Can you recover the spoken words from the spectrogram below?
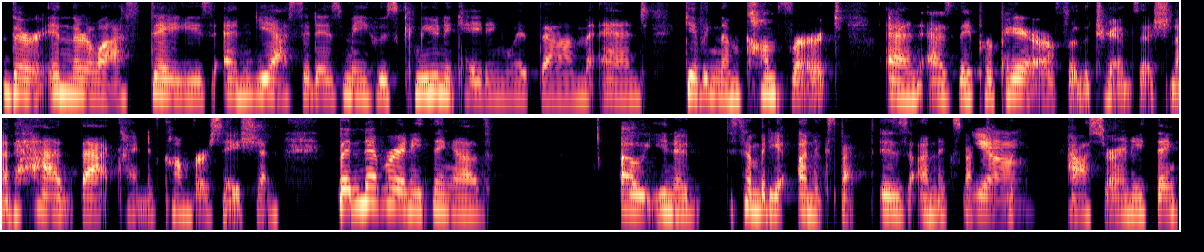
they're in their last days and yes it is me who's communicating with them and giving them comfort and as they prepare for the transition. I've had that kind of conversation but never anything of oh you know somebody unexpected is unexpected. Yeah past or anything.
